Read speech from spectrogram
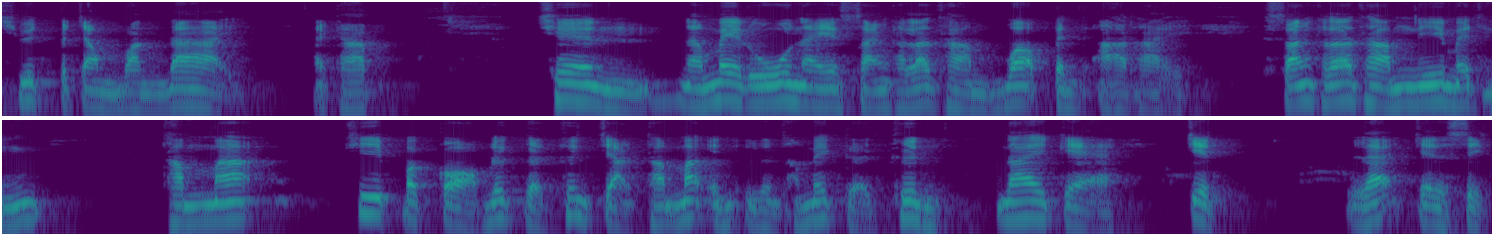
ชีวิตประจำวันได้นะครับ เช่นนะไม่รู้ในสังขารธรรมว่าเป็นอะไร สังขารธรรมนี้หมายถึงธรรมะที่ประกอบหรือเกิดขึ้นจากธรรมะอื่น ๆทำให้เกิดขึ้น ได้แก่จิตและเจตสิก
